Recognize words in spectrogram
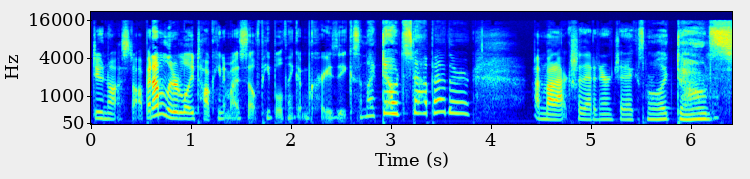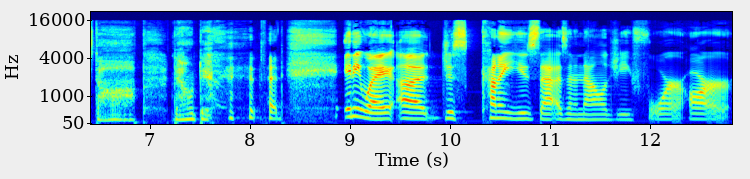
Do not stop. And I'm literally talking to myself. People think I'm crazy because I'm like, don't stop, Heather. I'm not actually that energetic. It's more like, don't stop, don't do it. but anyway, uh, just kind of use that as an analogy for our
